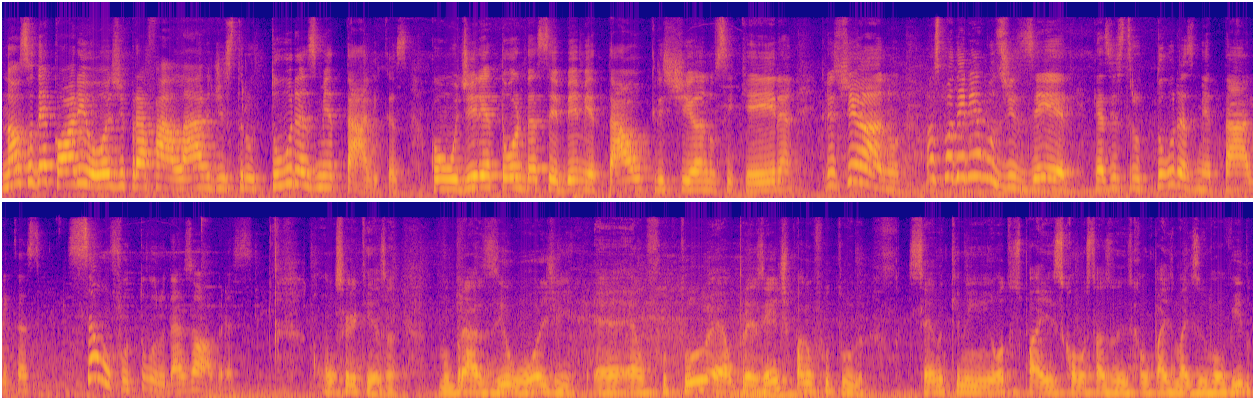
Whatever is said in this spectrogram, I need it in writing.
Nosso decore hoje para falar de estruturas metálicas com o diretor da CB Metal, Cristiano Siqueira. Cristiano, nós poderíamos dizer que as estruturas metálicas são o futuro das obras? Com certeza. No Brasil hoje é, é o futuro, é o presente para o futuro, sendo que em outros países como os Estados Unidos, que é um país mais desenvolvido,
